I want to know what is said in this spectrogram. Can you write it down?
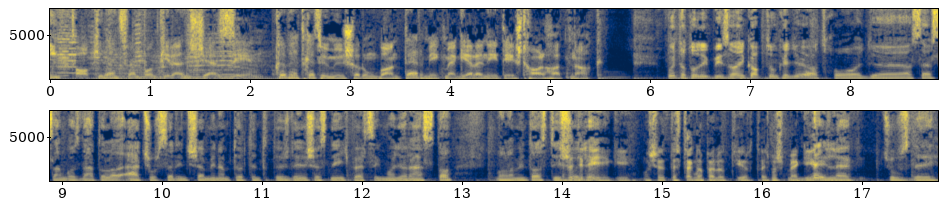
Itt a 90.9 jazz Következő műsorunkban termék megjelenítést hallhatnak. Folytatódik bizony, kaptunk egy olyat, hogy eh, a szerszámgazdától átsúr szerint semmi nem történt a tőzsdén, és ezt négy percig magyarázta, valamint azt is, Ez hogy... egy régi. Most ezt tegnap előtt írta, és most megint? Tényleg, Tuesday.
